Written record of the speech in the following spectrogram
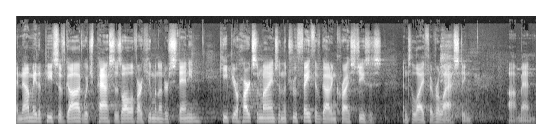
And now may the peace of God, which passes all of our human understanding, keep your hearts and minds in the true faith of God in Christ Jesus unto life everlasting. Amen.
